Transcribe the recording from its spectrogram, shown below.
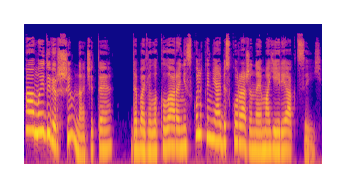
«А мы довершим начатое», — добавила Клара, нисколько не обескураженная моей реакцией.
